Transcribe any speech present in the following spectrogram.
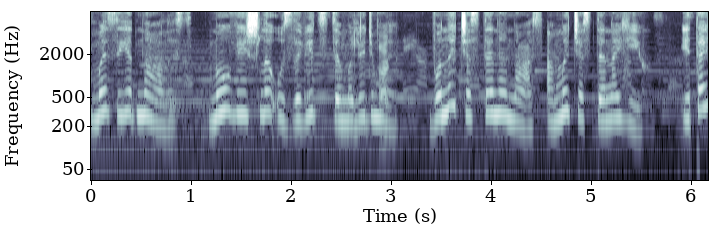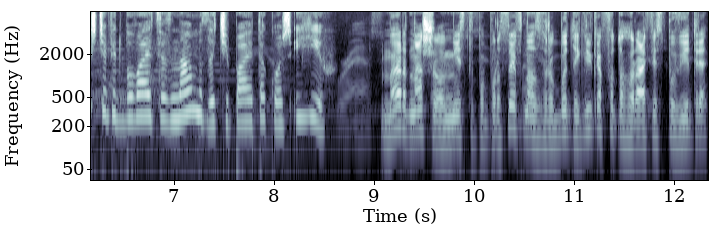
Ми з'єднались. Ми увійшли у завіт з цими людьми. Так. Вони частина нас, а ми частина їх. І те, що відбувається з нами, зачіпає також і їх. Мер нашого міста попросив нас зробити кілька фотографій з повітря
